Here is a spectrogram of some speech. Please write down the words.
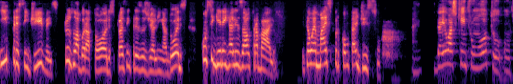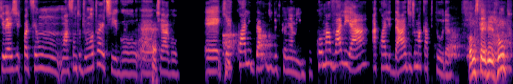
imprescindíveis para os laboratórios, para as empresas de alinhadores conseguirem realizar o trabalho. Então é mais por conta disso. Daí eu acho que entra um outro, o que pode ser um, um assunto de um outro artigo, Tiago, é, que é qualidade do escaneamento. Como avaliar a qualidade de uma captura. Vamos escrever junto?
